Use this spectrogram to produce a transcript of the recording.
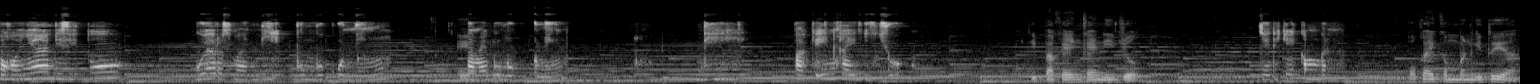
Pokoknya di situ gue harus mandi bumbu kuning iya. namanya bumbu kuning dipakein kain hijau. Dipakein kain hijau? Jadi kayak kemben. Oh kayak kemben gitu ya?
